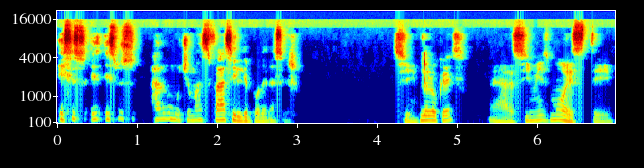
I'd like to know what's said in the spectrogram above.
Eso es, eso es algo mucho más fácil de poder hacer. Sí. ¿No lo crees? Así mismo, este.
